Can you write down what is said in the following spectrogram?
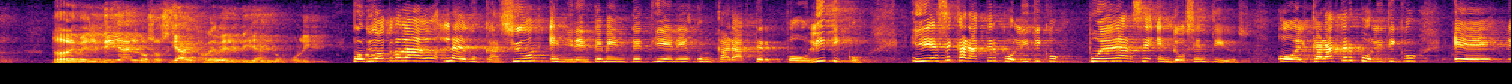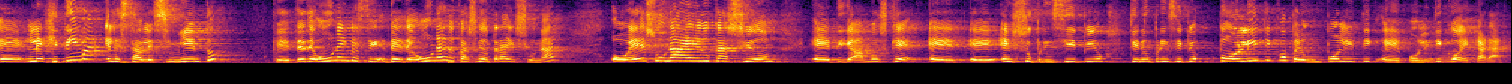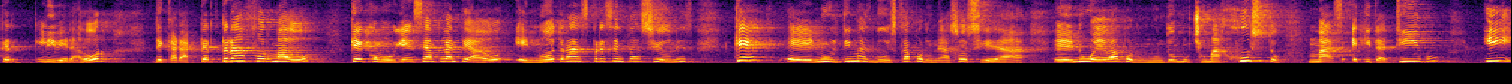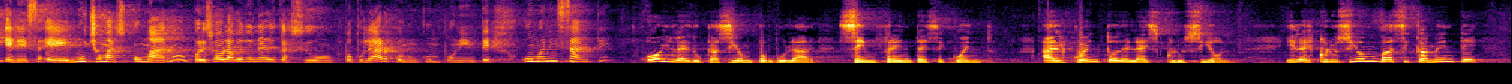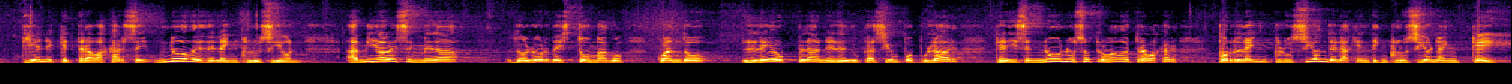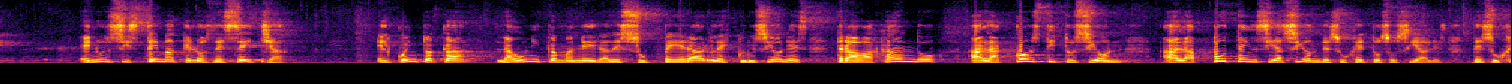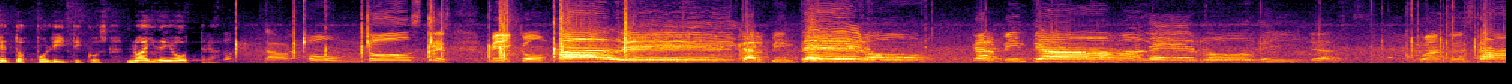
rebeldía en lo social, rebeldía en lo político. Por otro lado, la educación eminentemente tiene un carácter político y ese carácter político puede darse en dos sentidos. O el carácter político eh, eh, legitima el establecimiento que es desde una, desde una educación tradicional o es una educación, eh, digamos que en su principio tiene un principio político, pero un político de carácter liberador, de carácter transformador, que como bien se han planteado en otras presentaciones, que en últimas busca por una sociedad nueva, por un mundo mucho más justo, más equitativo, y eh, mucho más humano, por eso hablamos de una educación popular con un componente humanizante. Hoy la educación popular se enfrenta a ese cuento, al cuento de la exclusión. Y la exclusión básicamente tiene que trabajarse no desde la inclusión. A mí a veces me da dolor de estómago cuando leo planes de educación popular que dicen, no, nosotros vamos a trabajar por la inclusión de la gente. ¿Inclusión en qué? En un sistema que los desecha. El cuento acá, la única manera de superar la exclusión es trabajando a la constitución, a la potenciación de sujetos sociales, de sujetos políticos. No hay de otra. Un, dos, tres. Mi compadre carpintero carpinteaba de rodillas cuando estaba.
